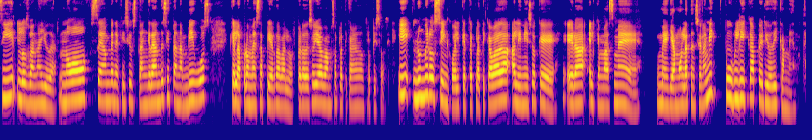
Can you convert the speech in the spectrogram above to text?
sí los van a ayudar. No sean beneficios tan grandes y tan ambiguos que la promesa pierda valor, pero de eso ya vamos a platicar en otro episodio. Y número 5, el que te platicaba al inicio que era el que más me, me llamó la atención a mí, publica periódicamente.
